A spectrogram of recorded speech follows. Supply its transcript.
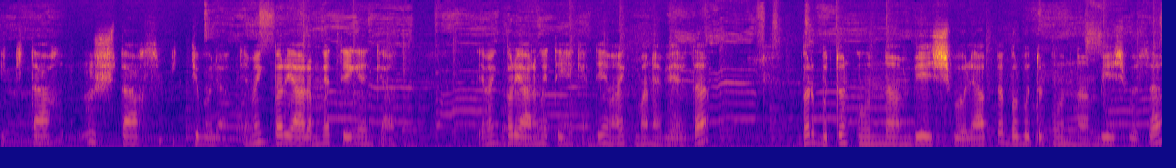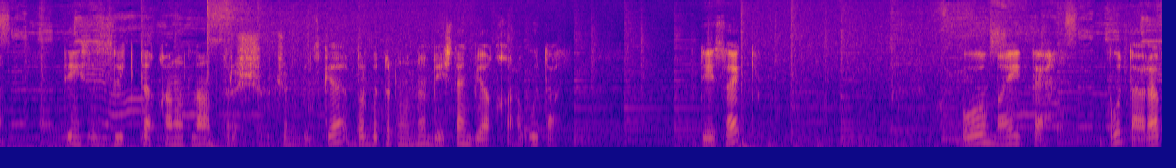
2 tax 3 taqsim 2 bo'lyapti demak 1 yarimga teng ekan. Demak 1 yarimga teng ekan. Demak mana bu yerda 1 butun o'ndan 5 bo'lyapti. 1 butun o'ndan 5 bo'lsa tengsizlikda qanotlantirish uchun bizga 1 butun o'ndan 5 dan bu yoqqa qarab o'tadi. Desak bo'lmaydi bu taraf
